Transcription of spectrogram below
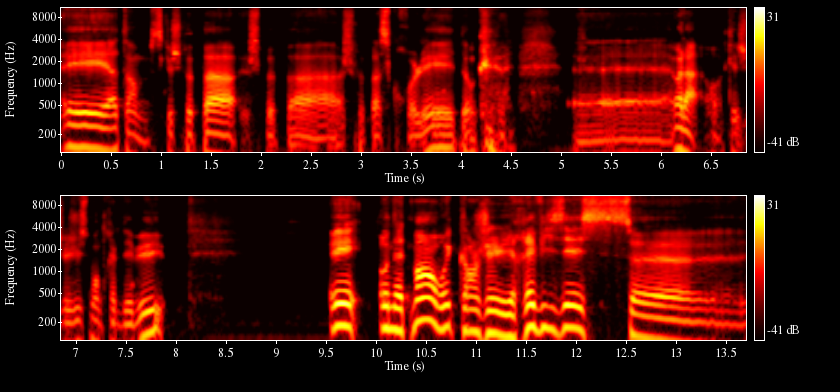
et attends, parce que je peux pas, je peux pas, je peux pas scroller. Donc euh, voilà, ok, je vais juste montrer le début. Et honnêtement, oui, quand j'ai révisé ce,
